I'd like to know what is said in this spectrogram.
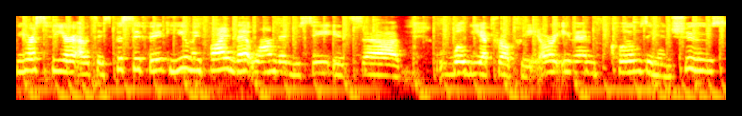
your sphere I would say specific you may find that one that you see it's uh, will be appropriate or even clothing and shoes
